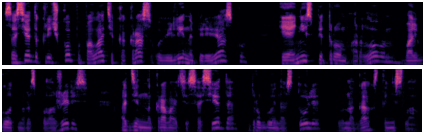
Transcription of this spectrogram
Соседа Кричко по палате как раз увели на перевязку, и они с Петром Орловым вольготно расположились, один на кровати соседа, другой на стуле в ногах Станислава.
